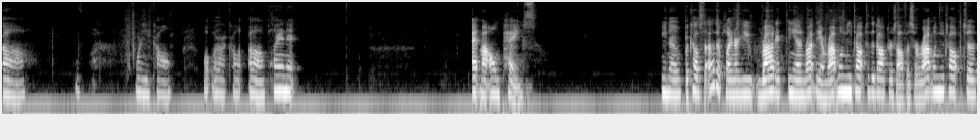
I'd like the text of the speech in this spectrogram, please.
uh, what do you call what would I call it? Um, plan it at my own pace you know, because the other planner, you write it in right then, right when you talk to the doctor's office or right when you talk to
